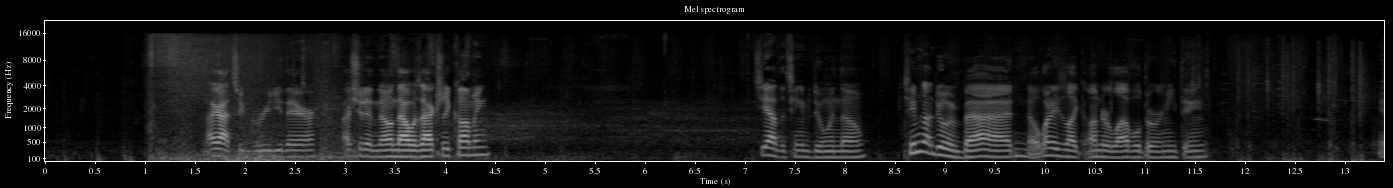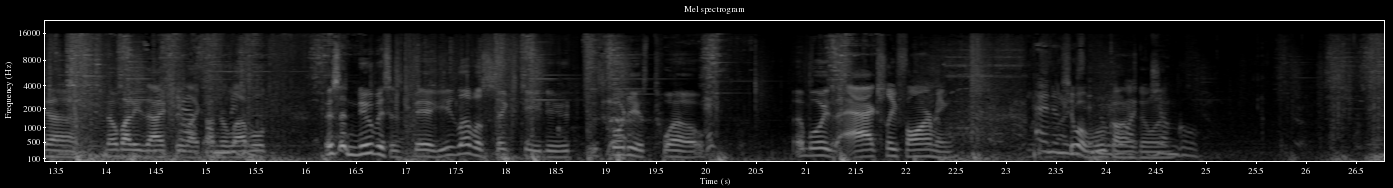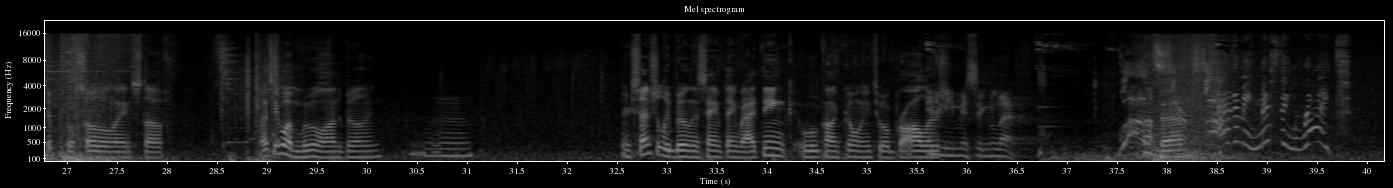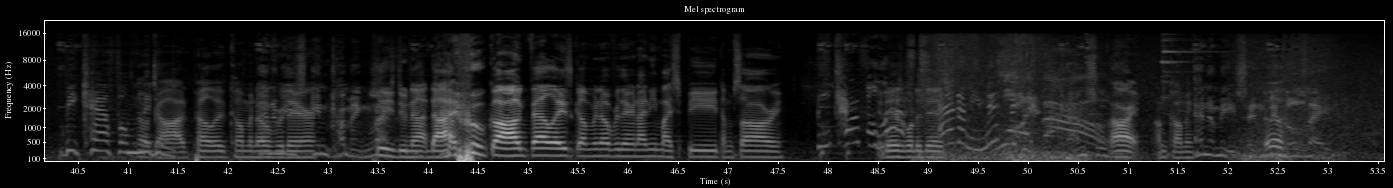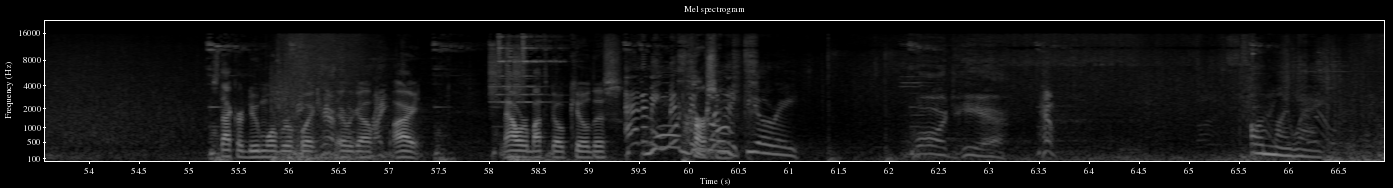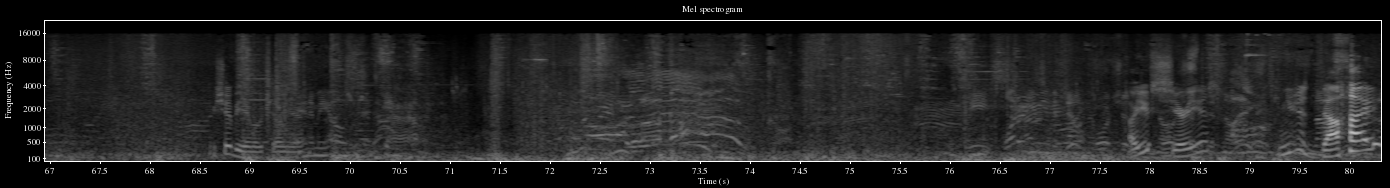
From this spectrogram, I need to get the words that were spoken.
I got too greedy there. I should have known that was actually coming. See how the team's doing though. Team's not doing bad. Nobody's like under leveled or anything. Yeah, nobody's actually like under leveled. This Anubis is big. He's level 16, dude. This 40 is 12. That boy's actually farming. Enemies what in the Wukong is doing. jungle. Typical solo lane stuff. Let's see what Mulan's building. Mm. They're essentially building the same thing, but I think Wukong's going into a brawler. Enemy missing left. Not bad. Enemy missing right. Be careful, Oh middle. god, Pele's coming over there. Please do not die. Wukong, Pele's coming over there and I need my speed. I'm sorry. Be careful. It is what left. it is. Enemy missing. Alright, I'm coming. Enemies in Ugh. middle lane. Stacker do more real quick. There we go. Alright. Now we're about to go kill this. Enemy Ward Carson. Right. Fury. Ward here. Help. On my way. We should be able to kill you. Enemy ultimate incoming. What are you even doing? Are you serious? Can you just die?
